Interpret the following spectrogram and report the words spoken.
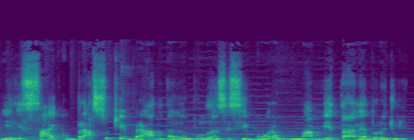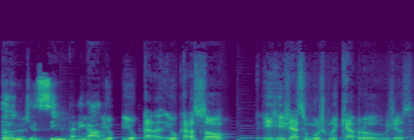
e ele sai com o braço quebrado da ambulância e segura uma metralhadora de um tanque assim, tá ligado? E, e o cara, e o cara só enrijece o músculo e quebra o gesso.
